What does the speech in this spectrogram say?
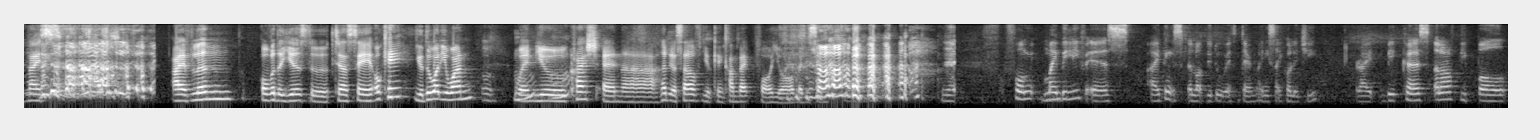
Nice. I've learned over the years to just say, okay, you do what you want. Mm. When mm-hmm. you mm-hmm. crash and uh, hurt yourself, you can come back for your medicine. For me, my belief is, I think it's a lot to do with their money psychology, right? Because a lot of people,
